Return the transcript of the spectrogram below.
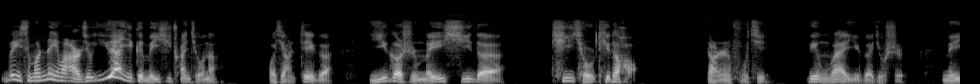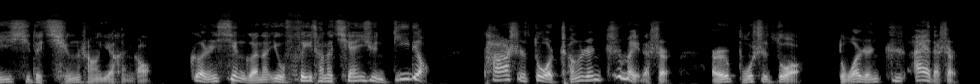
为什么内马尔就愿意给梅西传球呢？我想这个一个是梅西的踢球踢得好。让人服气。另外一个就是梅西的情商也很高，个人性格呢又非常的谦逊低调。他是做成人之美的事儿，而不是做夺人之爱的事儿。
